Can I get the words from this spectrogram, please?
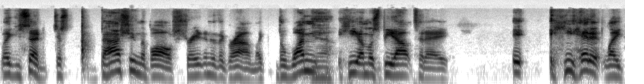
like you said, just bashing the ball straight into the ground. Like the one yeah. he almost beat out today it, he hit it like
